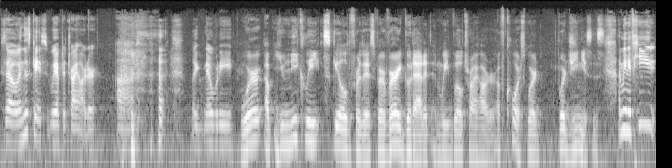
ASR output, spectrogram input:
So in this case, we have to try harder. Uh, like nobody. We're uh, uniquely skilled for this. We're very good at it, and we will try harder. Of course, we're we're geniuses. I mean, if he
